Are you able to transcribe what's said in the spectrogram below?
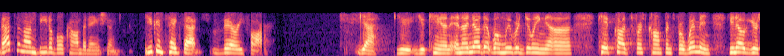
that's an unbeatable combination. You can take that very far. Yeah, you you can. And I know that when we were doing uh Cape Cod's first conference for women, you know, you're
